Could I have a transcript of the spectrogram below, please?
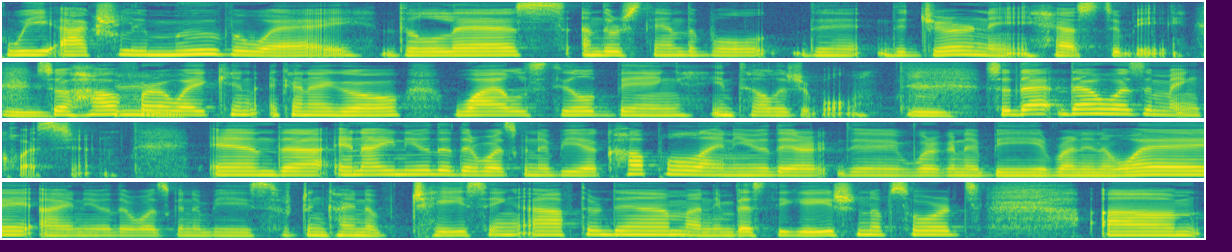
we actually move away, the less understandable the, the journey has to be. So how far away can can I go while still being intelligible? So that that was the main question, and uh, and I knew that there was going to be a couple. I knew they they were going to be running away. I knew there was going to be certain kind of chasing after them, an investigation of sorts. Um,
